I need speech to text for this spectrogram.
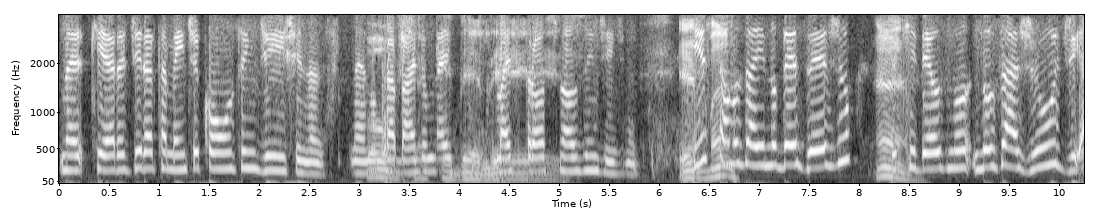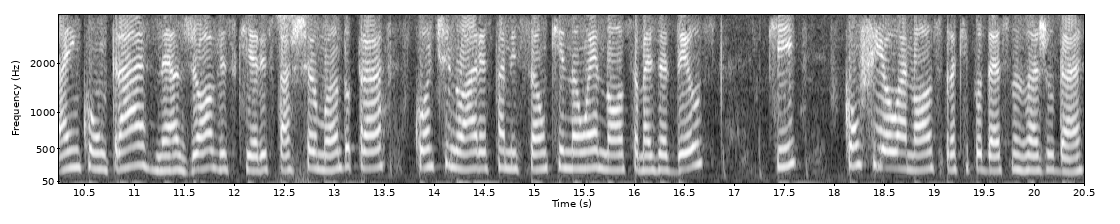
né, que era diretamente com os indígenas, né, no trabalho mais, mais próximo aos indígenas. Irmã... E estamos aí no desejo ah. de que Deus no, nos ajude a encontrar né, as jovens que Ele está chamando para continuar esta missão que não é nossa, mas é Deus que confiou a nós para que pudéssemos ajudar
